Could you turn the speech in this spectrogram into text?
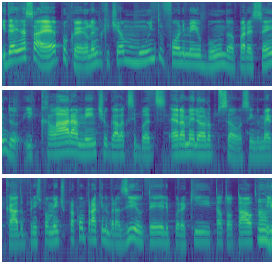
E daí nessa época, eu lembro que tinha muito fone meio bunda aparecendo e claramente o Galaxy Buds era a melhor opção, assim, do mercado, principalmente para comprar aqui no Brasil, ter ele por aqui, tal, tal, tal. Uhum. Ele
